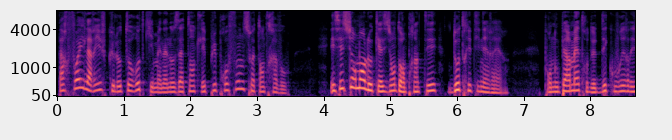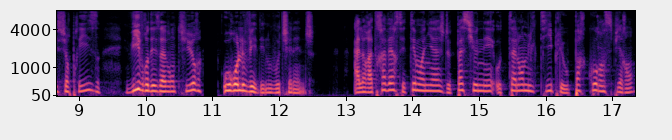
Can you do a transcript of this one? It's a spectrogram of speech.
Parfois, il arrive que l'autoroute qui mène à nos attentes les plus profondes soit en travaux. Et c'est sûrement l'occasion d'emprunter d'autres itinéraires pour nous permettre de découvrir des surprises, vivre des aventures ou relever des nouveaux challenges. Alors à travers ces témoignages de passionnés aux talents multiples et aux parcours inspirants,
